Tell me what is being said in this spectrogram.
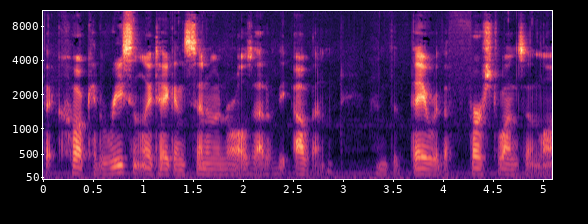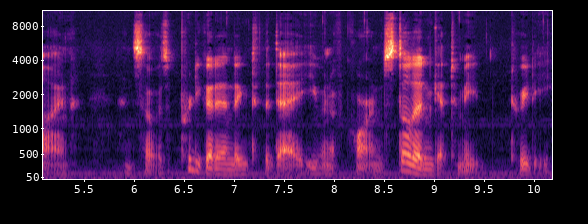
that Cook had recently taken cinnamon rolls out of the oven and that they were the first ones in line. And so it was a pretty good ending to the day, even if Corin still didn't get to meet Tweety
